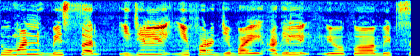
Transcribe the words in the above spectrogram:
హ్యూమన్ బీసర్ ఇజిల్ ఇఫర్ జిబై అదిల్ యొక్క బిట్స్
